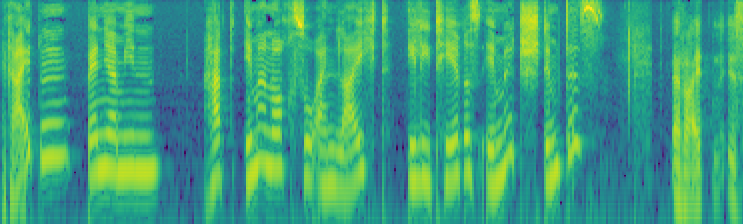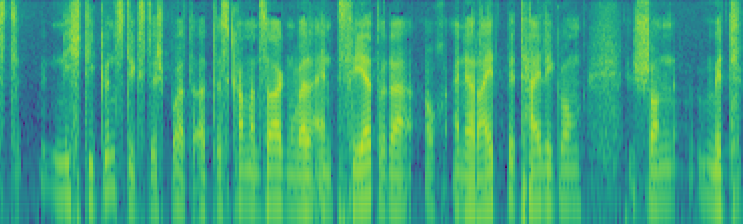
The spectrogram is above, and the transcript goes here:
Reiten, Benjamin, hat immer noch so ein leicht elitäres Image, stimmt es? Reiten ist nicht die günstigste Sportart, das kann man sagen, weil ein Pferd oder auch eine Reitbeteiligung schon mit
